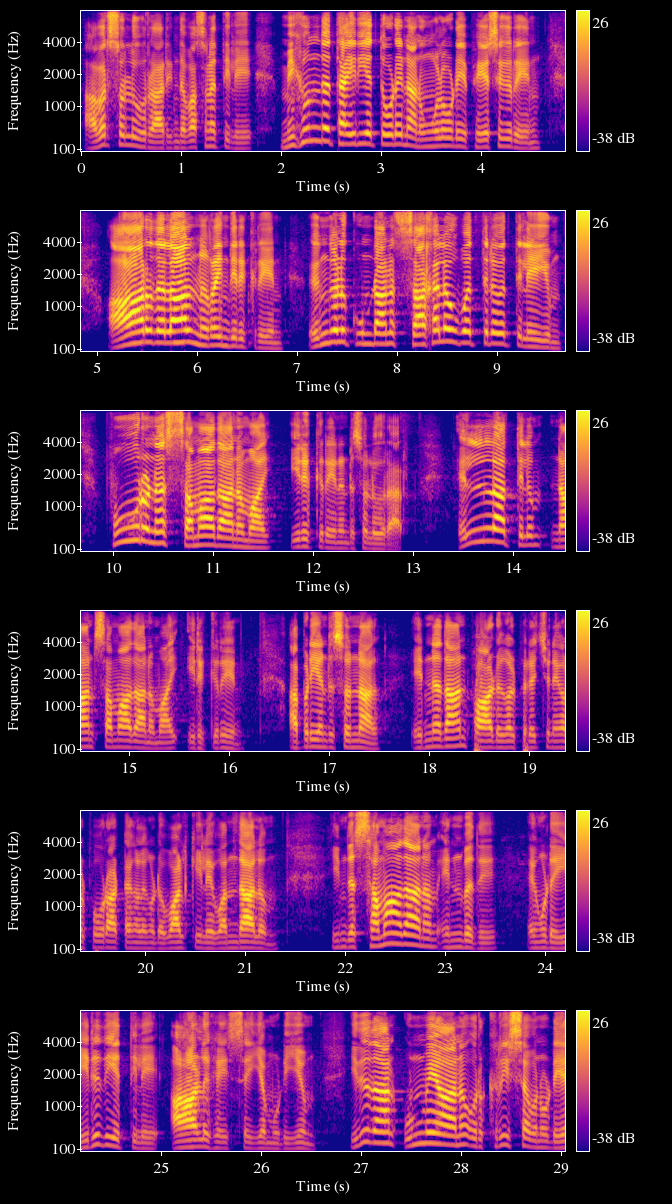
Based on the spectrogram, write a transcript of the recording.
அவர் சொல்லுகிறார் இந்த வசனத்திலே. மிகுந்த தைரியத்தோடு நான் உங்களோடைய பேசுகிறேன். ஆறுதலால் நிறைந்திருக்கிறேன். எங்களுக்கு உண்டான சகல உபத்திரவத்திலேயும் பூரண சமாதானமாய் இருக்கிறேன் என்று சொல்லுகிறார். எல்லாத்திலும் நான் சமாதானமாய் இருக்கிறேன். அப்படி என்று சொன்னால் என்னதான் பாடுகள் பிரச்சனைகள் போராட்டங்கள் எங்களுடைய வாழ்க்கையிலே வந்தாலும் இந்த சமாதானம் என்பது எங்களுடைய இருதயத்திலே ஆளுகை செய்ய முடியும். இதுதான் உண்மையான ஒரு கிறிஸ்தவனுடைய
